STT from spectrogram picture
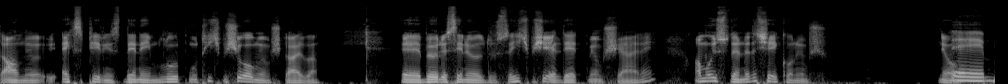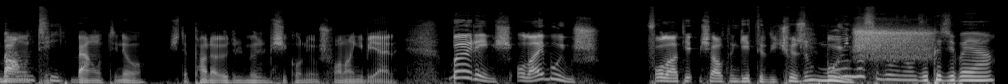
da almıyor. Experience, deneyim, loot, mut hiçbir şey olmuyormuş galiba. Ee, böyle seni öldürürse hiçbir şey elde etmiyormuş yani. Ama üstlerine de şey konuyormuş. Ne o? Ee, bounty. bounty. Bounty ne o? İşte para ödül ödül bir şey konuyormuş falan gibi yani. Böyleymiş. Olay buymuş. Fallout 76'ın getirdiği çözüm Bu oyun buymuş. nasıl bir oyun olacak acaba ya?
